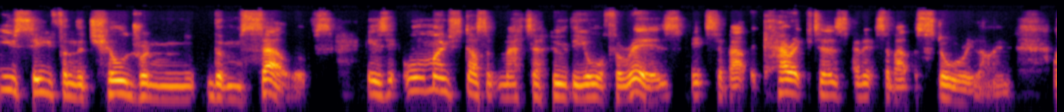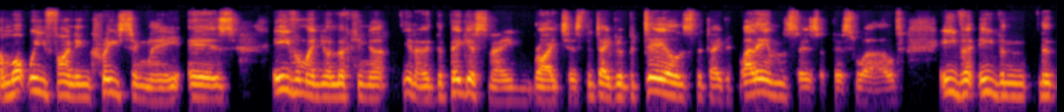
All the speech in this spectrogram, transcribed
you see from the children themselves is it almost doesn't matter who the author is, it's about the characters and it's about the storyline. And what we find increasingly is even when you're looking at, you know, the biggest name writers, the David Baddiels, the David Walliamses of this world, even even the,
